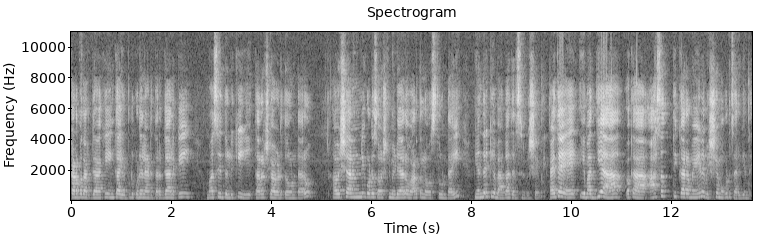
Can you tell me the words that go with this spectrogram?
కడప దర్గాకి ఇంకా ఎప్పుడు కూడా ఇలాంటి దర్గాలకి మసీదులకి తరచుగా వెడుతూ ఉంటారు. ఆ విషయాలన్నీ కూడా సోషల్ మీడియాలో వార్తల్లో వస్తూ ఉంటాయి. మీ అందరికీ బాగా తెలిసిన విషయమే. అయితే ఈ మధ్య ఒక ఆసక్తికరమైన విషయం ఒకటి జరిగింది.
